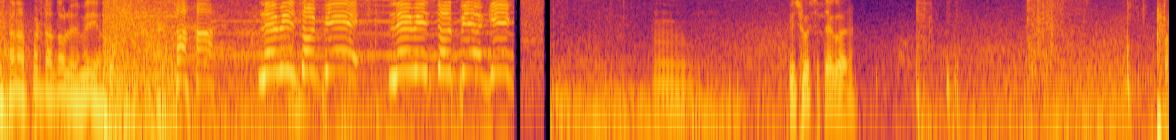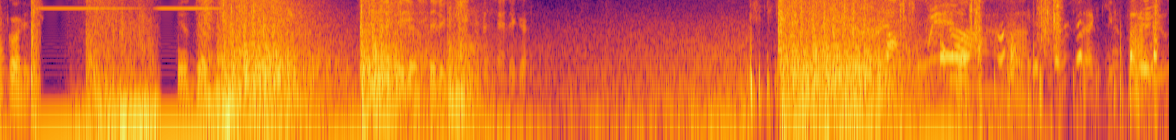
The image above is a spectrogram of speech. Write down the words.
Están las puertas dobles en medio. ¡Le he visto el pie! ¡Le he visto el pie aquí! Deixa você até agora. Corre. Meu Deus. Se liga, se liga. Se liga. Puta que pariu.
